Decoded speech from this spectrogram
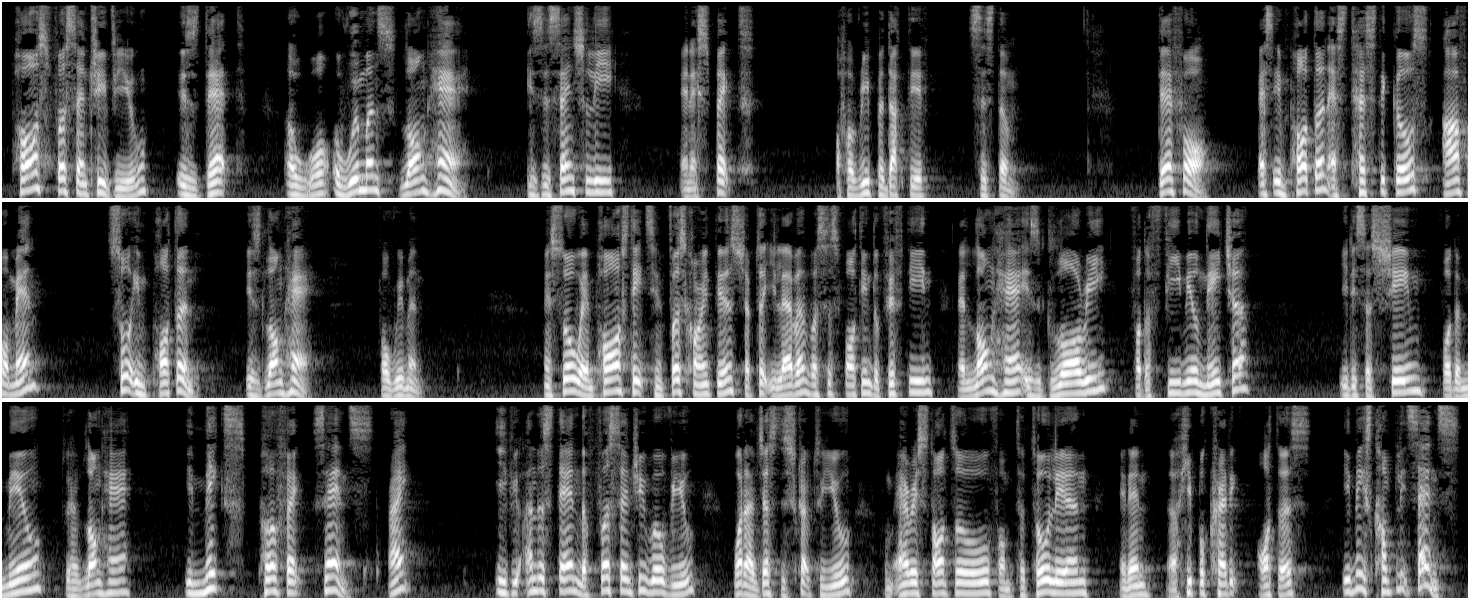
Paul's first century view is that a, wo- a woman's long hair is essentially an aspect of her reproductive system. Therefore, as important as testicles are for men, so important is long hair for women. And so when Paul states in 1 Corinthians chapter 11 verses 14 to 15 that long hair is glory for the female nature, it is a shame for the male to have long hair. It makes perfect sense, right? If you understand the first century worldview, what I've just described to you from Aristotle, from Tertullian, and then uh, Hippocratic authors, it makes complete sense.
